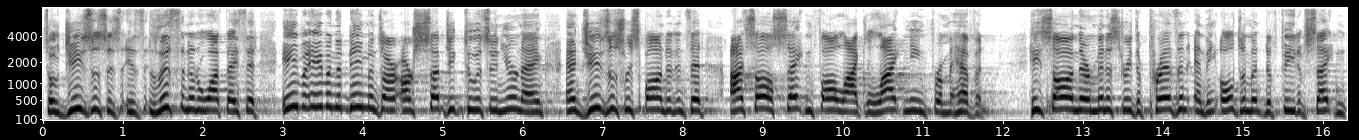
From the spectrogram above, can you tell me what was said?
So Jesus is, is listening to what they said. Even, even the demons are, are subject to us in your name. And Jesus responded and said, I saw Satan fall like lightning from heaven. He saw in their ministry the present and the ultimate defeat of Satan.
